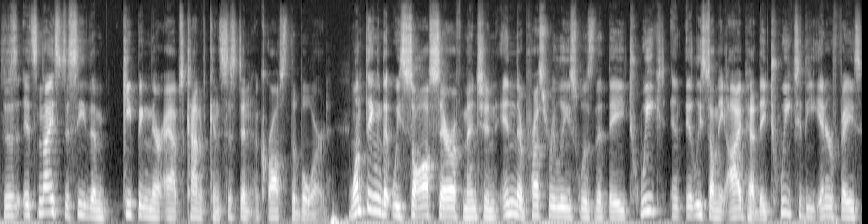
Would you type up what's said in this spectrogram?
So it's nice to see them keeping their apps kind of consistent across the board. One thing that we saw Serif mention in their press release was that they tweaked, at least on the iPad, they tweaked the interface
